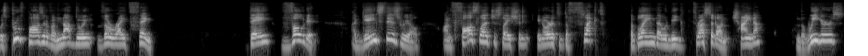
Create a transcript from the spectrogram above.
was proof positive of not doing the right thing. They voted against Israel on false legislation in order to deflect the blame that would be thrusted on China, on the Uyghurs,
